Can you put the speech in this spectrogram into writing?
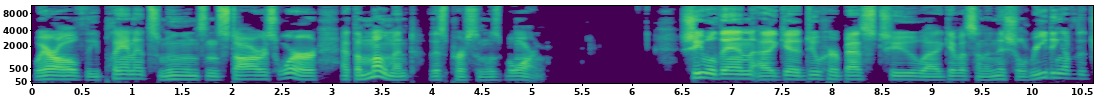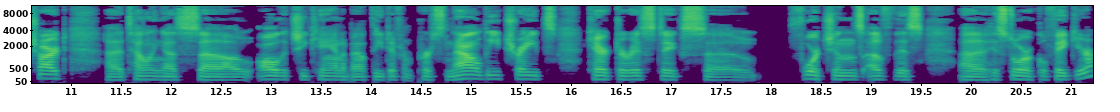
where all the planets, moons, and stars were at the moment this person was born. She will then uh, get, do her best to uh, give us an initial reading of the chart, uh, telling us uh, all that she can about the different personality traits, characteristics, uh, fortunes of this uh, historical figure.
